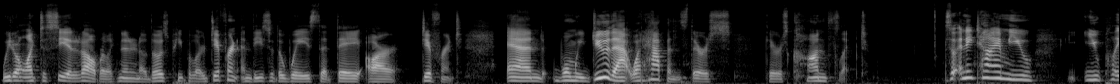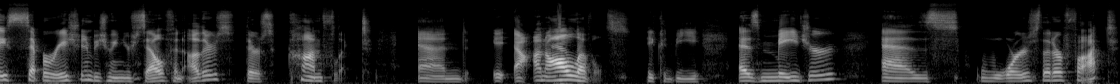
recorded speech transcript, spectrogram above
We don't like to see it at all. We're like, no, no, no, those people are different, and these are the ways that they are different. And when we do that, what happens? There's there's conflict. So anytime you you place separation between yourself and others, there's conflict, and it, on all levels. It could be as major as wars that are fought,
